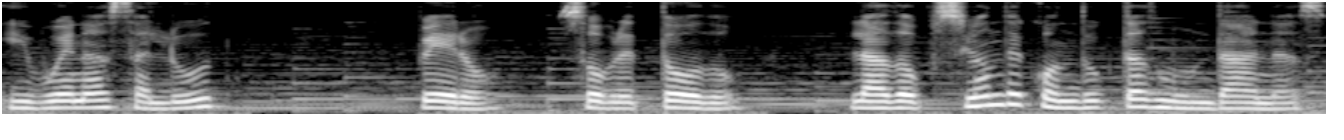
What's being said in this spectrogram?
y buena salud, pero sobre todo la adopción de conductas mundanas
